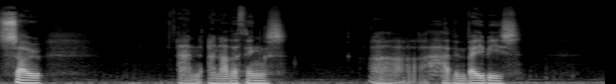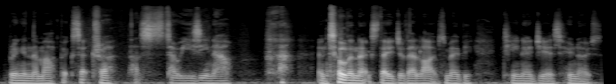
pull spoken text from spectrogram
so and and other things, uh, having babies, bringing them up, etc. That's so easy now. Until the next stage of their lives, maybe teenage years, who knows?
